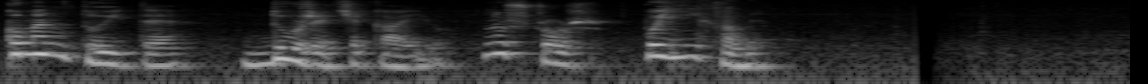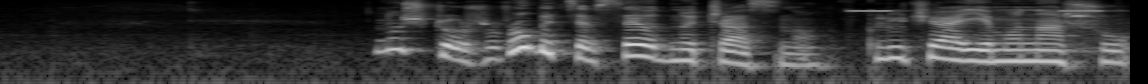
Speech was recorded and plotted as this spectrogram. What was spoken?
коментуйте. Дуже чекаю. Ну що ж, поїхали. Ну що ж, робиться все одночасно. Включаємо нашу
